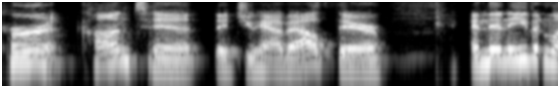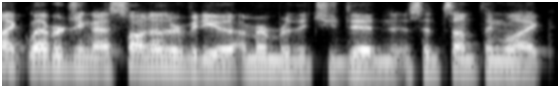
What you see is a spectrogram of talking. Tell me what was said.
current content that you have out there. And then even like leveraging, I saw another video I remember that you did, and it said something like,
